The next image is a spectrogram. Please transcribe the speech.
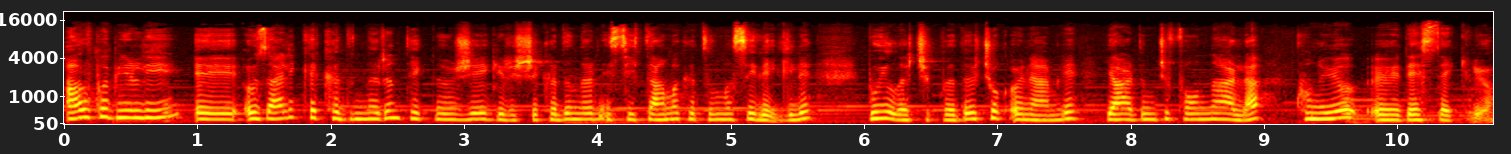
Avrupa Birliği e, özellikle kadınların teknolojiye girişi, kadınların istihdama katılması ile ilgili bu yıl açıkladığı çok önemli yardımcı fonlarla konuyu e, destekliyor.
